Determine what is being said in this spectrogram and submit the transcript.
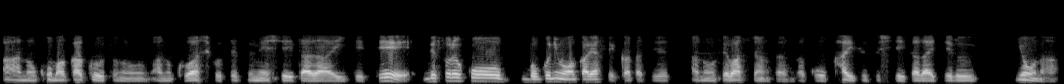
あの、細かく、その、あの、詳しく説明していただいてて、で、それをこう、僕にもわかりやすい形で、あの、セバスチャンさんがこう、解説していただいてるような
